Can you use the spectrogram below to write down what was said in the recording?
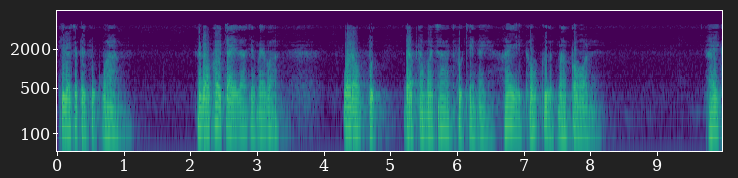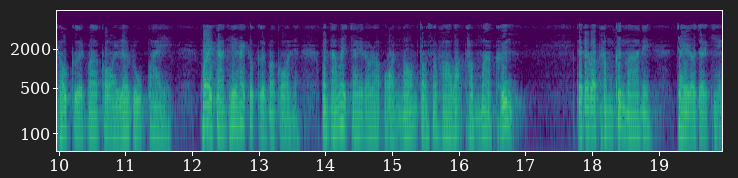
ที่เราจะไปฝึกวางให้เราเข้าใจแล้วใช่ไหมว่า ว่าเราฝึกแบบธรรมชาติฝึกยังไง ให้เขาเกิดมาก่อน ให้เขาเกิดมาก่อนแล้วรู้ไป เพราะการที่ให้เขาเกิดมาก่อนเนี่ย มันทำให้ใจเราเราอ่อนน้อมต่อสภาวะธรรมมากขึ้น แต่ถ้าเราทำขึ้นมาเนี่ย ใจเราจะแข็ง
